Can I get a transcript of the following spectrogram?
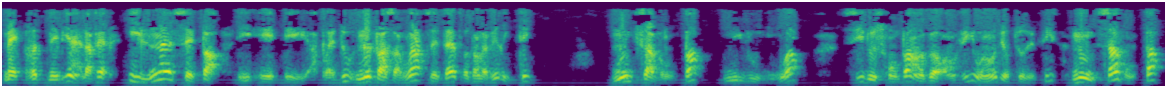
Mais retenez bien l'affaire, il ne sait pas. Et, après tout, ne pas savoir, c'est être dans la vérité. Nous ne savons pas, ni vous ni moi, si nous ne serons pas encore en vie au moment du retour du Christ. Nous ne savons pas.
